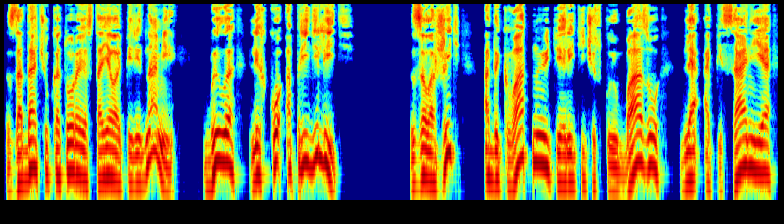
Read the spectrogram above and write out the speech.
Задачу, которая стояла перед нами, было легко определить, заложить адекватную теоретическую базу для описания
